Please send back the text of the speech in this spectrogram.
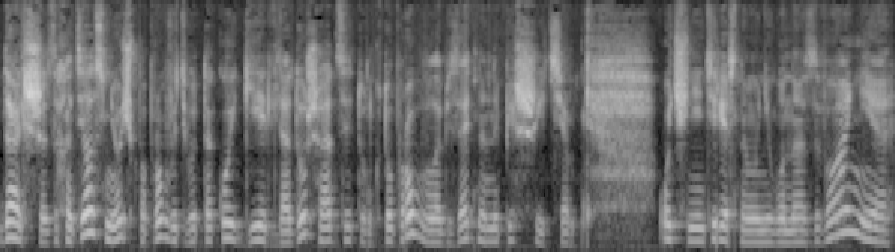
Дальше, захотелось мне очень попробовать вот такой гель для душа от Зайтун. Кто пробовал, обязательно напишите. Очень интересное у него название.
